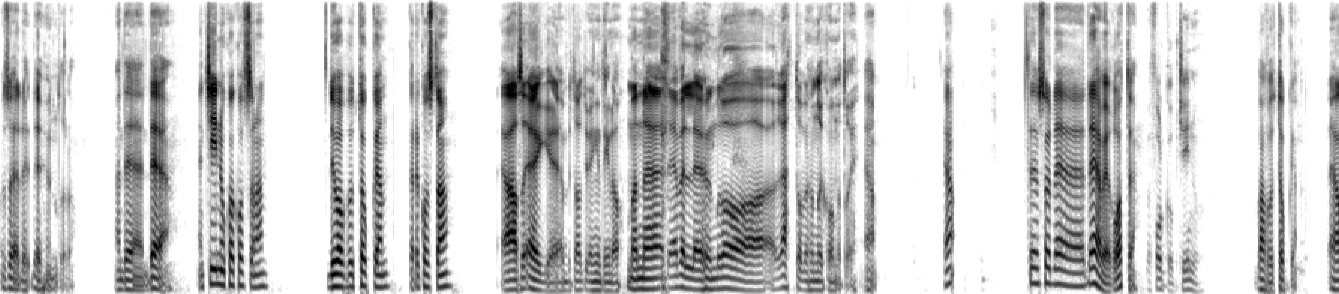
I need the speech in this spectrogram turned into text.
Og så er det, det er 100, da. Men det, det En kino, hva koster den? Du var på Top Gun. Hva det koster? Ja, altså Jeg eh, betalte jo ingenting da, men eh, det er vel 100, og- rett over 100 kroner, tror jeg. Det, så det, det har vi råd til. Men folk går på kino. I på token. Top Gun. Ja.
